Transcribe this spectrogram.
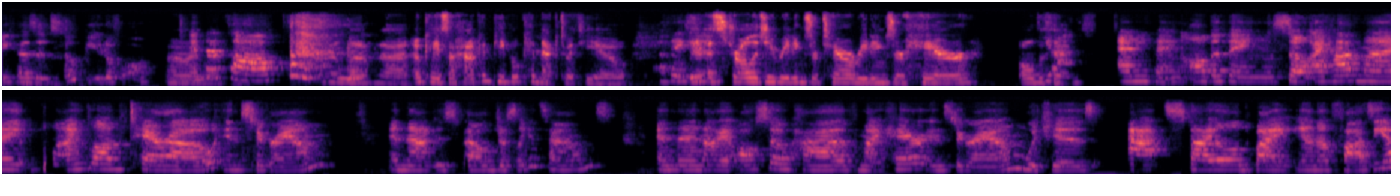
because it's so beautiful. Oh, and that's all. I love that. Okay, so how can people connect with you? Okay, so astrology readings or tarot readings or hair, all the yeah, things. Anything, all the things. So I have my Blind Love Tarot Instagram, and that is spelled just like it sounds. And then I also have my hair Instagram, which is at styled by Anna Fazio,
